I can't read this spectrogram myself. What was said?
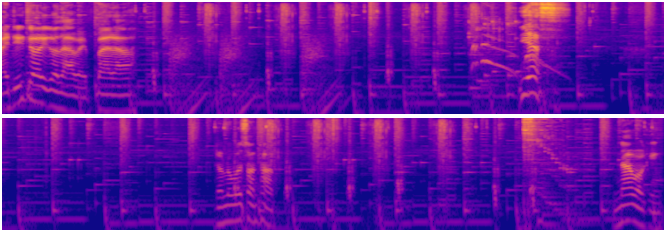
I did tell you to go that way, but uh. Yes. Don't know what's on top. Not working.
